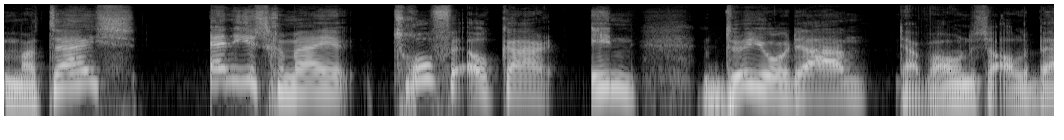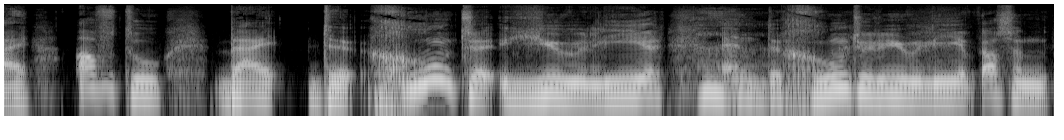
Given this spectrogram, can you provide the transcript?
Matthijs en Ischa Meijer troffen elkaar in de Jordaan. Daar wonen ze allebei. Af en toe bij de groentejuwelier. En de groentejuwelier was een,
